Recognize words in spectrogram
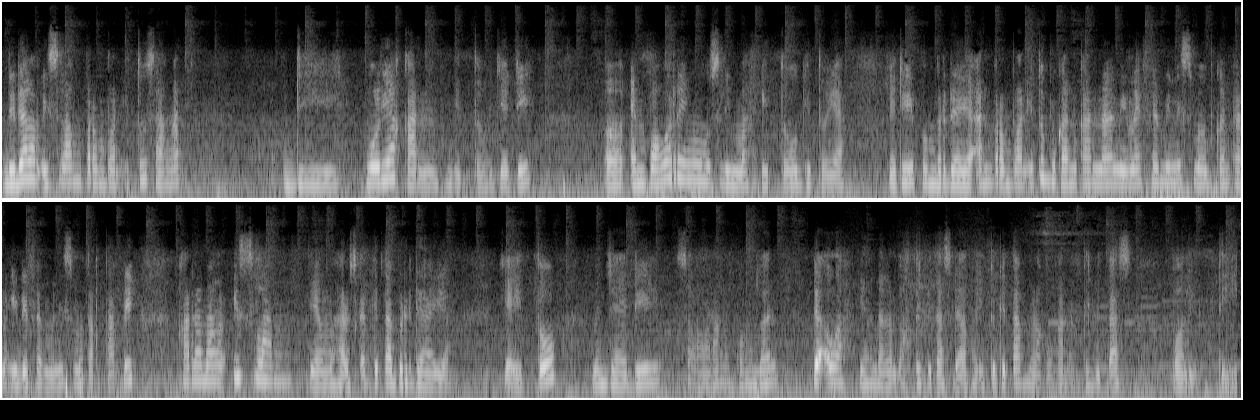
di dalam Islam perempuan itu sangat dimuliakan gitu. Jadi uh, empowering muslimah itu gitu ya. Jadi pemberdayaan perempuan itu bukan karena nilai feminisme bukan karena ide feminisme tetapi karena memang Islam yang mengharuskan kita berdaya yaitu menjadi seorang pengemban dakwah yang dalam aktivitas dakwah itu kita melakukan aktivitas politik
